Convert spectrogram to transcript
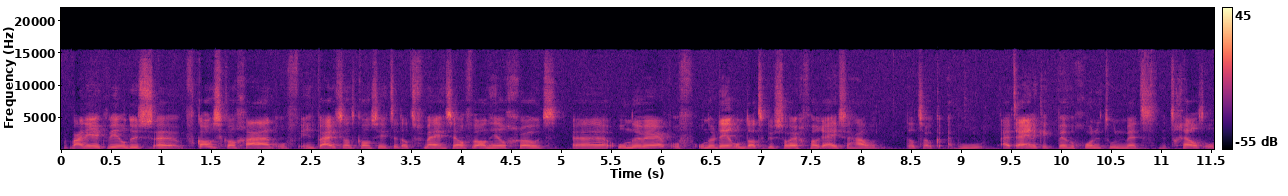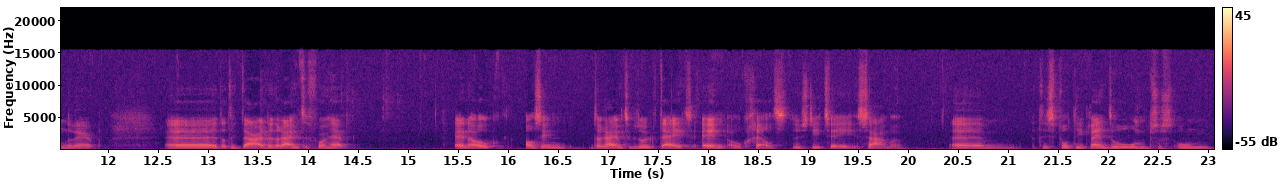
wanneer ik wil dus uh, op vakantie kan gaan of in het buitenland kan zitten. Dat is voor mij zelf wel een heel groot uh, onderwerp of onderdeel, omdat ik dus zo erg van reizen hou. Dat is ook hoe uiteindelijk ik ben begonnen toen met het geldonderwerp. Uh, dat ik daar de ruimte voor heb. En ook als in de ruimte bedoel ik tijd en ook geld. Dus die twee samen. Um, het is bijvoorbeeld niet mijn doel om, om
